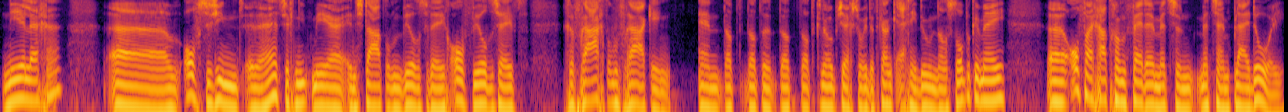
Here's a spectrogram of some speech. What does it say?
neerleggen. Eh, of ze zien eh, hè, zich niet meer in staat om Wilders te verdedigen. Of Wilders heeft gevraagd om wraking. En dat, dat, dat, dat, dat Knoop zegt, sorry, dat kan ik echt niet doen, dan stop ik ermee. Eh, of hij gaat gewoon verder met zijn, met zijn pleidooi.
